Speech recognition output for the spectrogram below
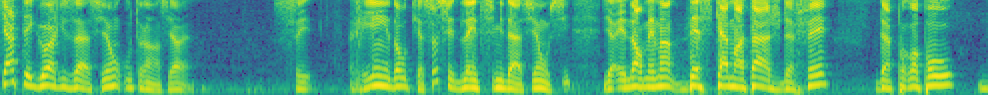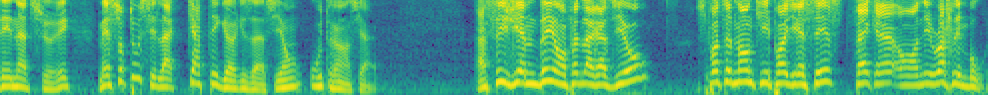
catégorisation outrancière. C'est rien d'autre que ça. C'est de l'intimidation aussi. Il y a énormément d'escamotage de faits, de propos dénaturés. Mais surtout, c'est de la catégorisation outrancière. À CGMD, on fait de la radio. C'est pas tout le monde qui est progressiste. Fait qu'on est Rush Limbaugh.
